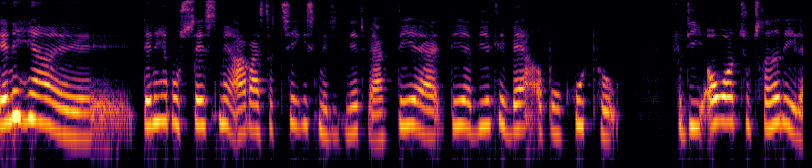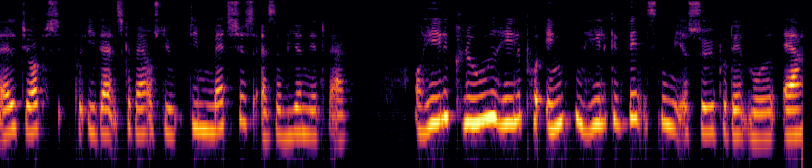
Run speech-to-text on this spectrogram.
Denne her, øh, denne her proces med at arbejde strategisk med dit netværk, det er, det er virkelig værd at bruge krudt på. Fordi over to tredjedel af alle jobs i dansk erhvervsliv, de matches altså via netværk. Og hele kludet, hele pointen, hele gevinsten ved at søge på den måde er,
